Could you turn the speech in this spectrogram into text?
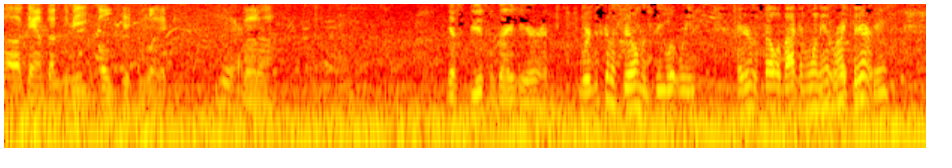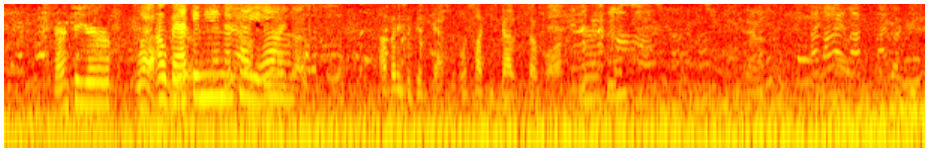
uh, dammed up to be Old Hickory Lake. Yes. But uh, yes, beautiful day here, and we're just gonna film and see what we. Hey, there's a fellow backing one in right there. see. Turn to your left. Oh, backing in? Yeah, Okay, let's see how he yeah. Does. I bet he's a good captain. Looks like he's got it so far. Yeah. I thought I laughed Looks like he's,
